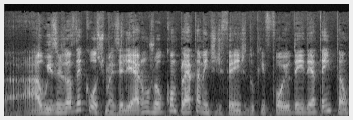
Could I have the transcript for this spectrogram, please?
a Wizards of the Coast, mas ele era um jogo completamente diferente do que foi o D&D até então.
